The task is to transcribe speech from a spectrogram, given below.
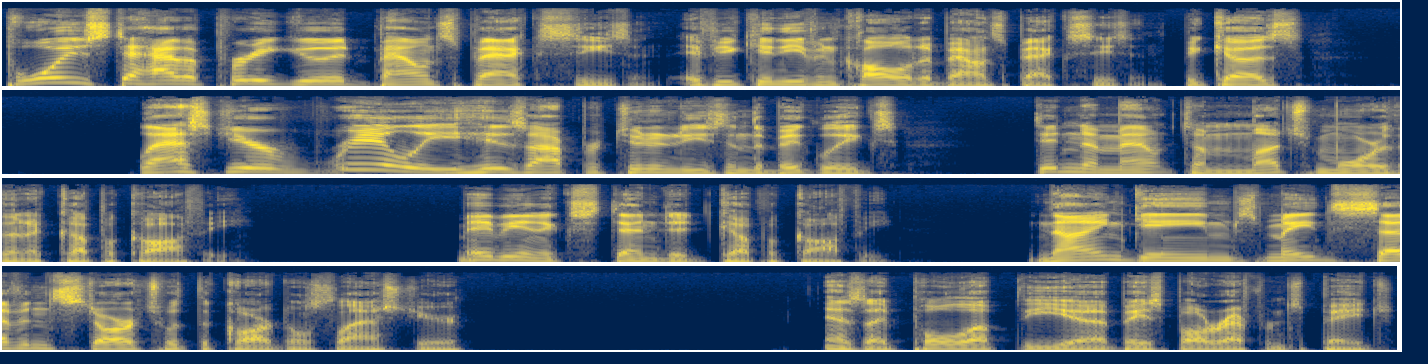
poised to have a pretty good bounce back season, if you can even call it a bounce back season, because Last year, really, his opportunities in the big leagues didn't amount to much more than a cup of coffee, maybe an extended cup of coffee. Nine games, made seven starts with the Cardinals last year. As I pull up the uh, baseball reference page,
